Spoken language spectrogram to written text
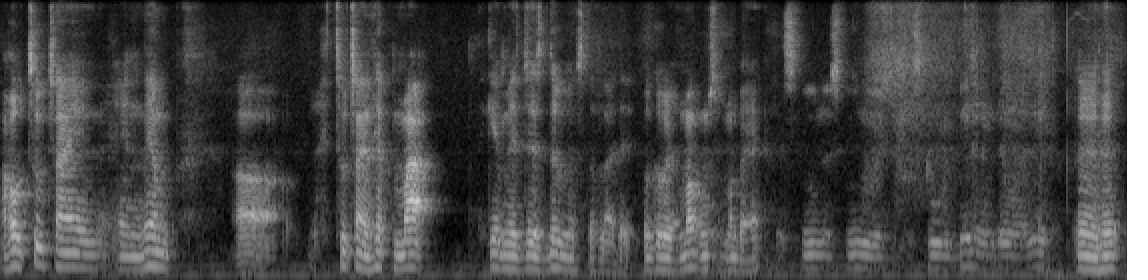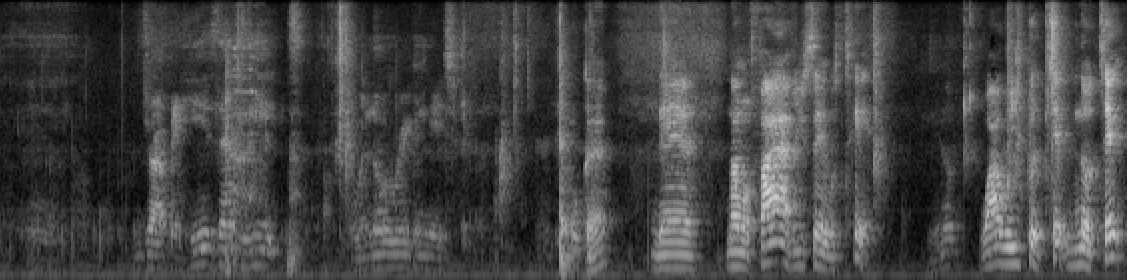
A whole 2 Chainz and them uh 2 Chainz help him out, give him his just due and stuff like that. But go ahead, my, my bad. The Skooly, Skooly, Skooly being doing it. Mm-hmm. Dropping hits after hits with no recognition. Okay. Then number five, you said was Tech. Yep. Why would you put Tech? You know Tech.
